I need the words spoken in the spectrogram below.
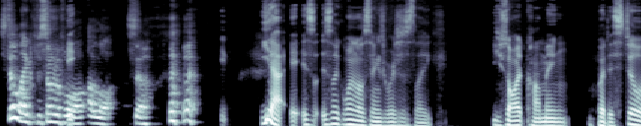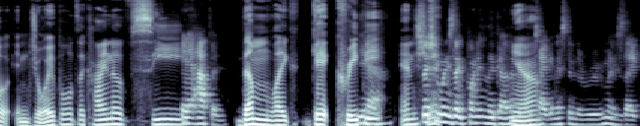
Still like Persona 4 a lot. So Yeah, it's it's like one of those things where it's just like you saw it coming, but it's still enjoyable to kind of see it happen. them like get creepy Yeah. and Especially shit. when he's like pointing the gun at Yeah. the protagonist in the room and he's like,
